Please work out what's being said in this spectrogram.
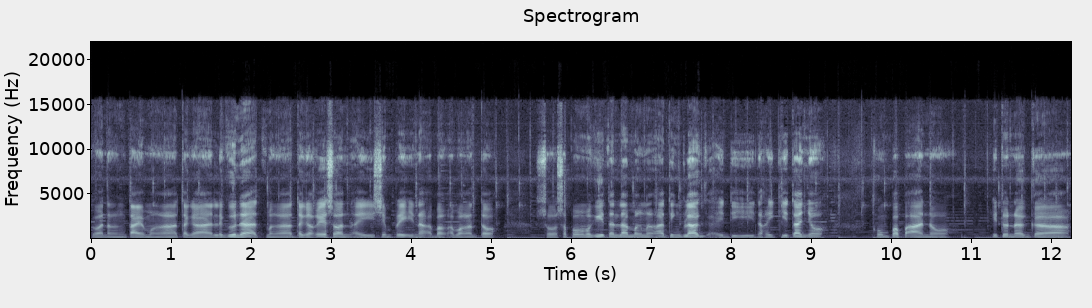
Gawa ng tayo mga taga Laguna at mga taga Quezon ay siyempre inaabang-abangan to. So sa pamamagitan lamang ng ating vlog ay di nakikita nyo kung papaano ito nag ah,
